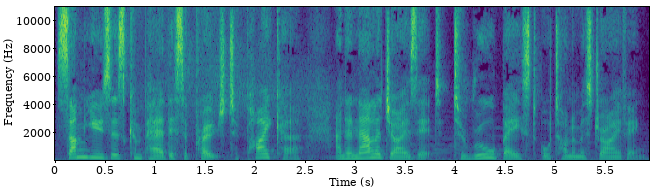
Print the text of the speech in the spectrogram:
Some users compare this approach to PICa and analogize it to rule based autonomous driving.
